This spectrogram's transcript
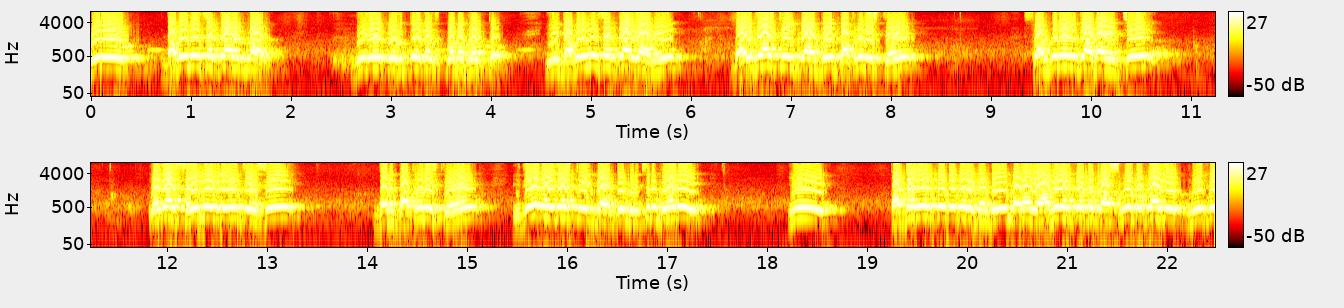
మీరు డబుల్ మిల్ సర్కార్ అంటున్నారు. బీజేపీ ప్రభుత్వం కలిసి కూడా ప్రభుత్వం ఈ డబుల్ మిల్ సర్కార్ కానీ వైజాగ్ స్టీల్ ప్లాంట్ని బతకనిస్తే సొంత నీళ్ళు కేటాయించి లేదా శైలిలో విలువ చేసి దాన్ని బతకనిస్తే ఇదే వైజాగ్ స్టీల్ ప్లాంట్ మీరు ఇచ్చిన ఈ పద్నాలుగు వేల కోట్ల రూపాయలు ఏంటండి? మరో యాభై వేల కోట్ల లక్ష కోట్ల రూపాయలు మీకు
